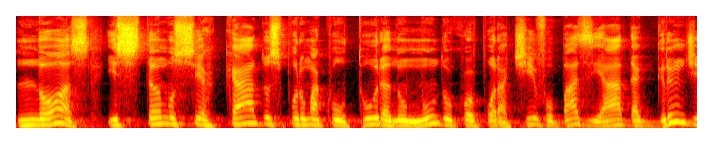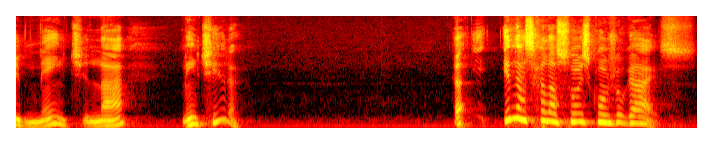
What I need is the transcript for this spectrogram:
Nós estamos cercados por uma cultura no mundo corporativo baseada grandemente na mentira. É, e nas relações conjugais?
